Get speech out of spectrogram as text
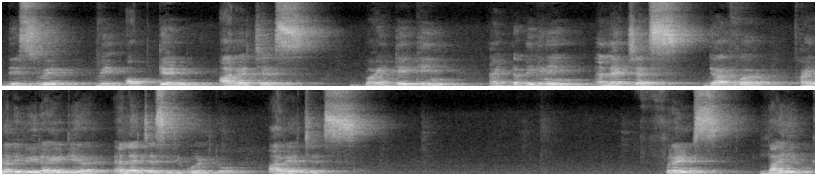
This way we obtain RHS by taking at the beginning LHS. Therefore, finally we write here LHS is equal to RHS. Friends, like,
